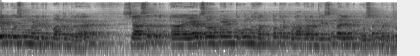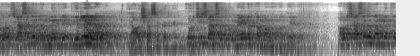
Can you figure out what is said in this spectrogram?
ಏನು ಕ್ವಶನ್ ಮಾಡಿದ್ರಪ್ಪ ಅಂತಂದ್ರೆ ಶಾಸಕರು ಎರಡು ಸಾವಿರ ರೂಪಾಯಿ ತೊಗೊಂಡು ಹಕ್ಕು ಪತ್ರ ಕೊಡತಾರ ಅಂತ ದೇಶದಿಂದ ಅಲ್ಲಿ ಒಂದು ಕ್ವಶನ್ ಮಾಡಿದ್ರು. ಶಾಸಕರು ಗಮನ ಇರಲೇ ಇಲ್ಲ. ಯಾವ ಶಾಸಕರು ಕುರ್ಚಿ ಶಾಸಕರು ಮಹೇಂದ್ರ ತಮ್ಮ ಅಂತ ಹೇಳಿ. ಅವ್ರ ಶಾಸಕರ ಗಮನಕ್ಕೆ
